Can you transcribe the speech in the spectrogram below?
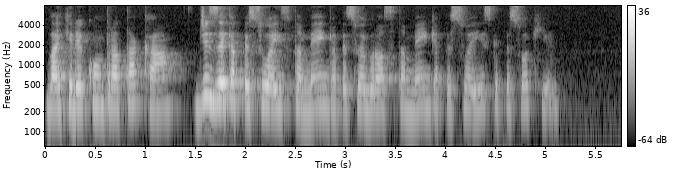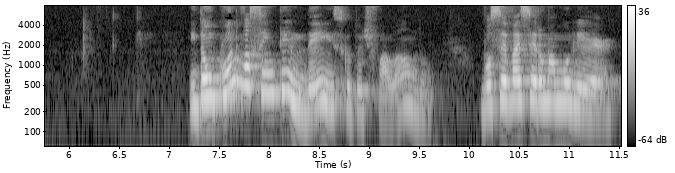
vai querer contra-atacar. Dizer que a pessoa é isso também, que a pessoa é grossa também, que a pessoa é isso, que a pessoa é aquilo. Então, quando você entender isso que eu estou te falando, você vai ser uma mulher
